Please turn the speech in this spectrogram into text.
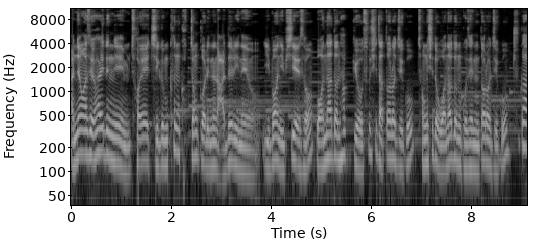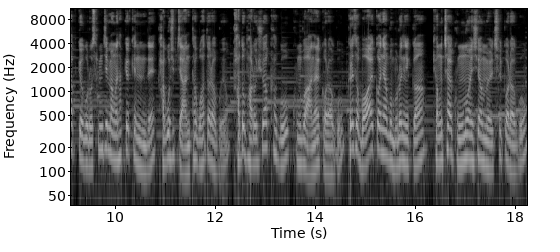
안녕하세요 하이드님. 저의 지금 큰 걱정거리는 아들이네요. 이번 입시에서 원하던 학교 수시 다 떨어지고 정시도 원하던 곳에는 떨어지고 추가 합격으로 삼지망은 합격했는데 가고 싶지 않다고 하더라고요. 가도 바로 휴학하고 공부 안 할 거라고. 그래서 뭐 할 거냐고 물으니까 경찰 공무원 시험을 칠 거라고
